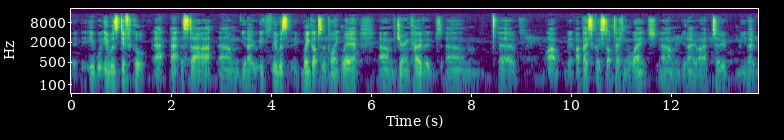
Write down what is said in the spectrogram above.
it, it was difficult at, at the start. Um, you know, it, it, was we got to the point where um, during COVID, um, uh, I, I basically stopped taking a wage. Um, you know, I had to, you know,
